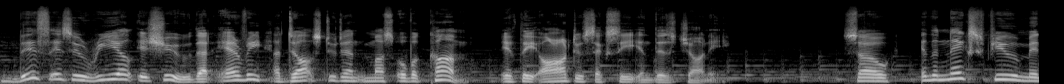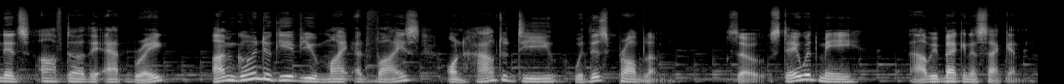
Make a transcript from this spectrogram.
This is a real issue that every adult student must overcome if they are to succeed in this journey. So, in the next few minutes after the ad break, I'm going to give you my advice on how to deal with this problem. So stay with me. I'll be back in a second.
